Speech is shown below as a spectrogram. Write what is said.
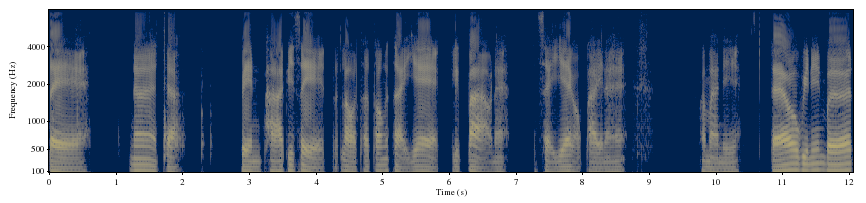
แต่น่าจะ เป็น part พิเศษ เราจะต้องใส่แยกหรือเปล่านะ ใส่แยกออกไปนะฮะ ประมาณนี้ แล้ว Winning Bird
